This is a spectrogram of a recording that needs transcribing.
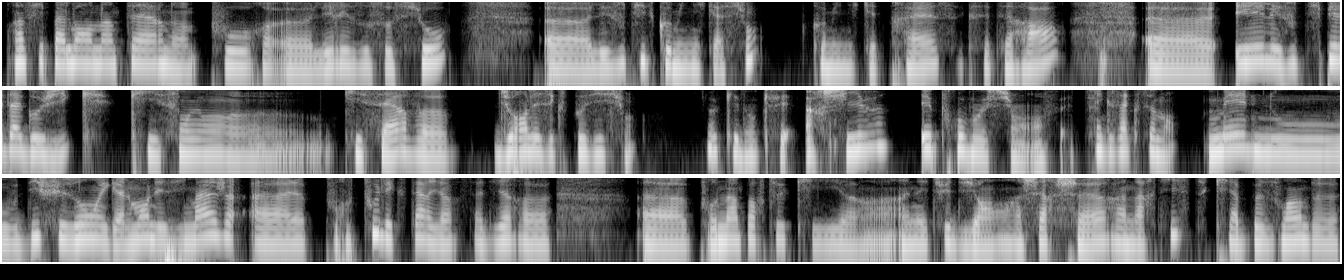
principalement en interne pour les réseaux sociaux, les outils de communication communiqués de presse, etc. et les outils pédagogiques qui sont qui servent durant les expositions. Ok, donc c'est archives promotion en fait. Exactement. Mais nous diffusons également les images euh, pour tout l'extérieur, c'est-à-dire euh, euh, pour n'importe qui, un, étudiant, un chercheur, un artiste qui a besoin de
